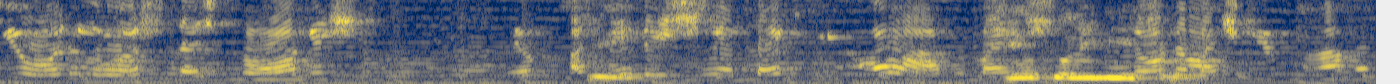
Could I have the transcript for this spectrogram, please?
de olho no lance das drogas. entendeu? A Sim. cervejinha até que rolava, mas Tinha o seu limite, droga né? mais pesada.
